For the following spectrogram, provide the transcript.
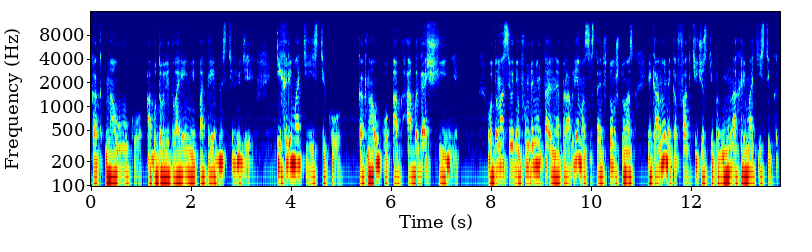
как науку об удовлетворении потребностей людей и хрематистику как науку об обогащении. Вот у нас сегодня фундаментальная проблема состоит в том, что у нас экономика фактически подменена хрематистикой.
